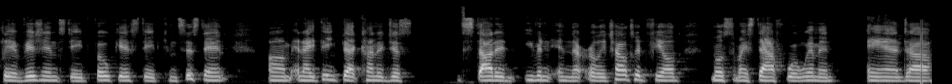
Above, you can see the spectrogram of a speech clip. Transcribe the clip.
clear vision, stayed focused, stayed consistent. Um, and I think that kind of just started even in the early childhood field. Most of my staff were women, and uh,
